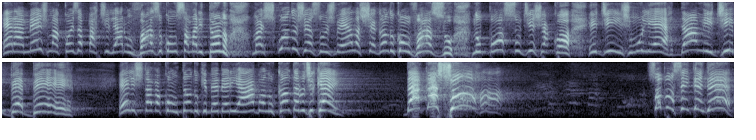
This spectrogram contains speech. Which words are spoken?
era a mesma coisa partilhar um vaso com um samaritano. Mas quando Jesus vê ela chegando com um vaso no poço de Jacó e diz: mulher, dá-me de beber. Ele estava contando que beberia água no cântaro de quem? Da cachorra. Só para você entender.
